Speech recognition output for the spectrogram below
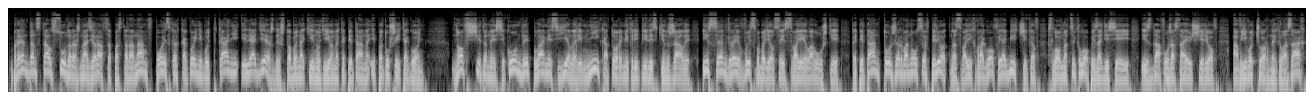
Брендон стал судорожно озираться по сторонам в поисках какой-нибудь ткани или одежды, чтобы накинуть ее на капитана и потушить огонь. Но в считанные секунды пламя съело ремни, которыми крепились кинжалы, и Сенгрей высвободился из своей ловушки. Капитан тут же рванулся вперед на своих врагов и обидчиков, словно циклоп из Одиссеи, издав ужасающий рев, а в его черных глазах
